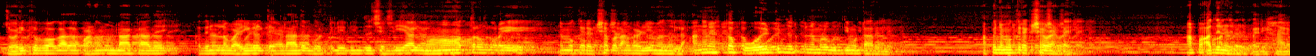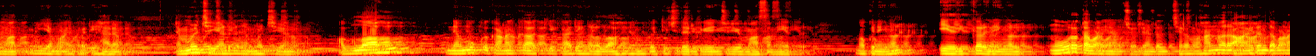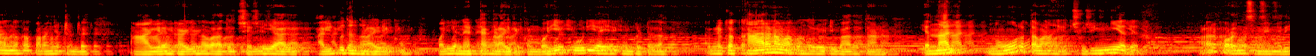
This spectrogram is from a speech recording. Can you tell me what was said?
ജോലിക്ക് പോകാതെ പണം ഉണ്ടാക്കാതെ അതിനുള്ള വഴികൾ തേടാതെ വീട്ടിലിരുന്ന് ചൊല്ലിയാൽ മാത്രം കുറേ നമുക്ക് രക്ഷപ്പെടാൻ കഴിയുമെന്നല്ല. അങ്ങനെയൊക്കെ പോയിട്ടും ചിലപ്പോൾ നമ്മൾ ബുദ്ധിമുട്ടാറില്ലേ. അപ്പം നമുക്ക് രക്ഷ വേണ്ടേ? അപ്പം അതിനുള്ളൊരു പരിഹാരം ആത്മീയമായ പരിഹാരം നമ്മൾ ചെയ്യേണ്ടത് നമ്മൾ ചെയ്യണം. അള്ളാഹു നമുക്ക് കണക്കാക്കിയ കാര്യങ്ങൾ അള്ളാഹു നമുക്ക് എത്തിച്ചു തരികയും ചെയ്യും ആ സമയത്ത്. നോക്ക് നിങ്ങൾ ഈ ദിക്കർ നിങ്ങൾ നൂറ് തവണയാണ് ചൊല്ലേണ്ടത് ചില മഹാന്മാർ ആയിരം തവണ എന്നൊക്കെ പറഞ്ഞിട്ടുണ്ട്. ആയിരം കഴിയുന്നവർ അത് ചൊല്ലിയാൽ അത്ഭുതങ്ങളായിരിക്കും വലിയ നേട്ടങ്ങളായിരിക്കും വലിയ കൂടിയായിരിക്കും കിട്ടുക. അതിനൊക്കെ കാരണമാകുന്ന ഒരു വിവാദത്താണ് എന്നാൽ നൂറ് തവണ ചുരുങ്ങിയത് വളരെ കുറഞ്ഞ സമയം മതി.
